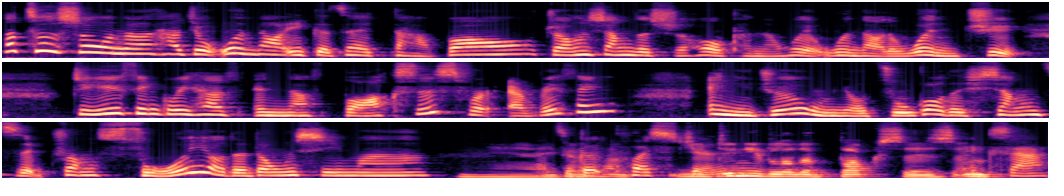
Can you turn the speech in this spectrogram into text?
那这时候呢，他就问到一个在打包装箱的时候可能会有问到的问句。Do you think we have enough boxes for everything? 哎，你觉得我们有足够的箱子装所有的东西吗 Yeah, That's you a gotta good have- question. You do need a lot of boxes. And Exactly. Uh-huh.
